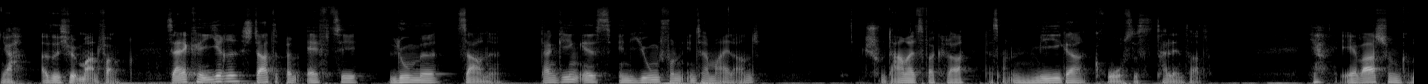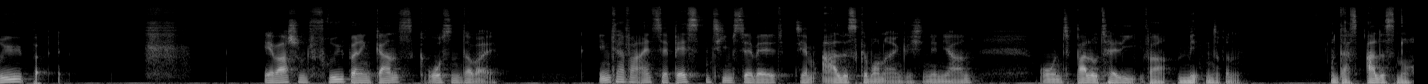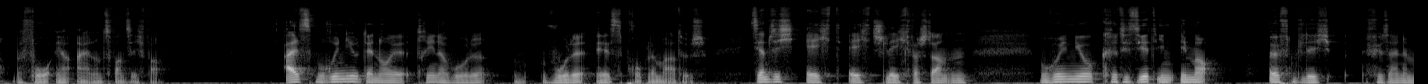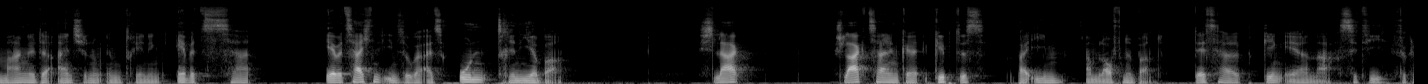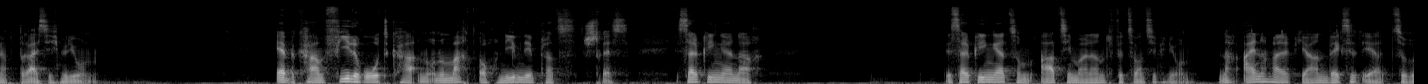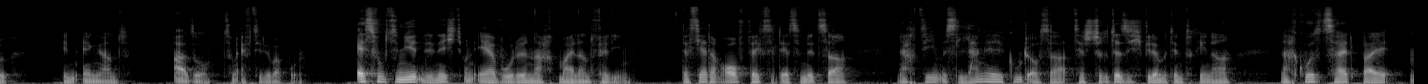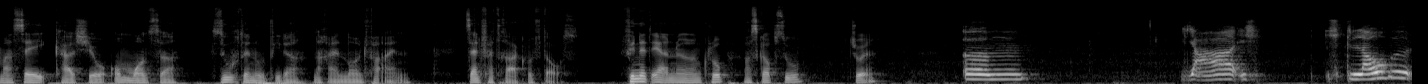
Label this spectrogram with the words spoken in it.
Ja, also ich würde mal anfangen. Seine Karriere startet beim FC Lume Zahne. Dann ging es in die Jugend von Inter Mailand. Schon damals war klar, dass man ein mega großes Talent hat. Ja, er war schon grü er war schon früh bei den ganz Großen dabei. Inter war eins der besten Teams der Welt. Sie haben alles gewonnen eigentlich in den Jahren. Und Balotelli war mittendrin. Und das alles noch bevor er 21 war. Als Mourinho der neue Trainer wurde, wurde es problematisch. Sie haben sich echt, echt schlecht verstanden. Mourinho kritisiert ihn immer öffentlich für seine mangelnde Einstellung im Training. Er, beze er bezeichnet ihn sogar als untrainierbar. Schlag Schlagzeilen gibt es bei ihm am laufenden Band. Deshalb ging er nach City für knapp 30 Millionen. Er bekam viele rote Karten und macht auch neben dem Platz Stress. Deshalb ging er nach Deshalb ging er zum AC Mailand für 20 Millionen. Nach eineinhalb Jahren wechselt er zurück in England, also zum FC Liverpool. Es funktionierte nicht und er wurde nach Mailand verliehen. Das Jahr darauf wechselte er zu Nizza. Nachdem es lange gut aussah, zerstritt er sich wieder mit dem Trainer. Nach kurzer Zeit bei Marseille, Calcio und Monza sucht er nun wieder nach einem neuen Verein. Sein Vertrag läuft aus. Findet er einen neuen Club? Was glaubst du, Joel? Ähm, ja, ich, ich glaube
